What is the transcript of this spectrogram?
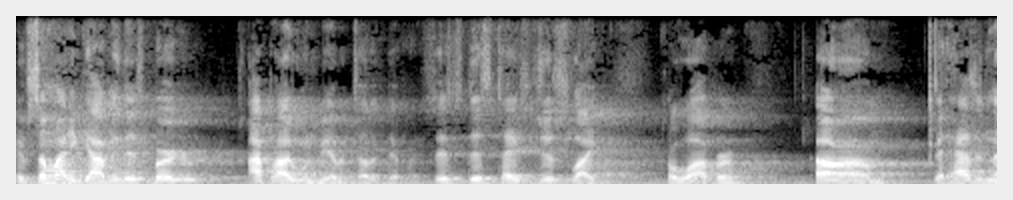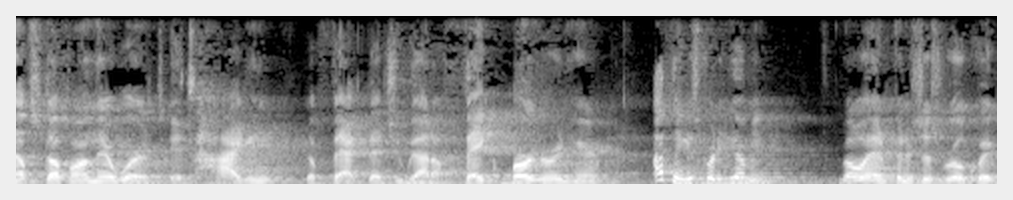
if somebody got me this burger, I probably wouldn't be able to tell the difference. This this tastes just like a Whopper. Um, it has enough stuff on there where it's, it's hiding the fact that you got a fake burger in here. I think it's pretty yummy. Go ahead and finish this real quick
